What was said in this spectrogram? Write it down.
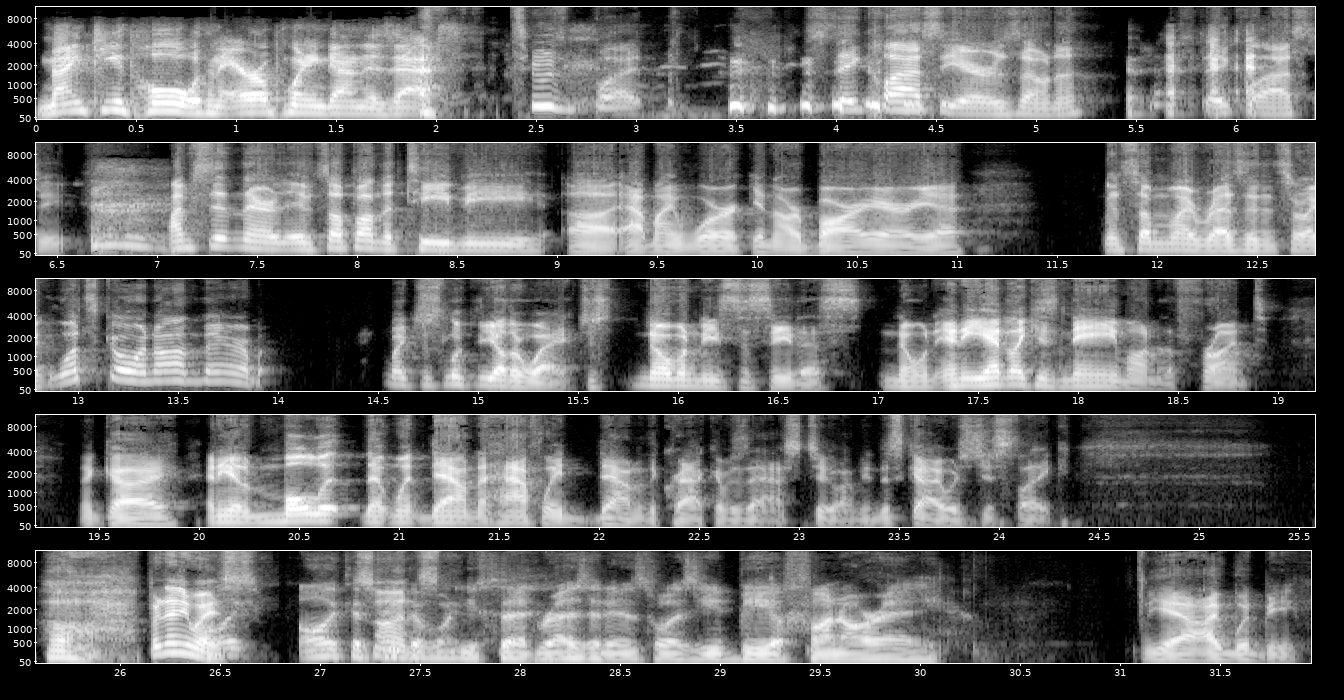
19th hole with an arrow pointing down his ass. to his butt. Stay classy, Arizona. Stay classy. I'm sitting there. It's up on the TV uh, at my work in our bar area, and some of my residents are like, "What's going on there?" I'm like, just look the other way. Just no one needs to see this. No one. And he had like his name on the front. That guy, and he had a mullet that went down to halfway down to the crack of his ass too. I mean, this guy was just like, oh. But anyways, all I, all I could think of when you said residents was you'd be a fun RA. yeah, I would be.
